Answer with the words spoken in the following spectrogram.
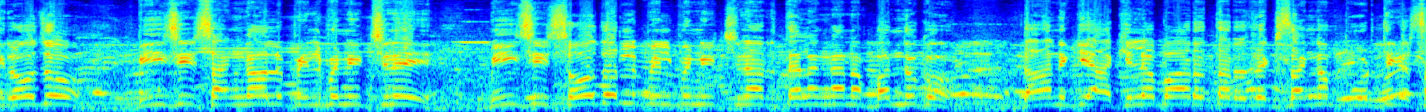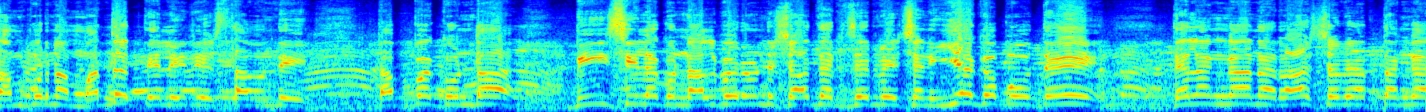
ఈరోజు బీసీ సంఘాలు పిలుపునిచ్చినాయి. బీసీ సోదరులు పిలుపునిచ్చినారు తెలంగాణ తెలంగాణ బంద్కు దానికి అఖిల భారత రజక సంఘం పూర్తిగా సంపూర్ణ మద్దతు తెలియజేస్తూ ఉంది. తప్పకుండా బీసీలకు నలభై రెండు శాతం రిజర్వేషన్ ఇవ్వకపోతే తెలంగాణ రాష్ట్ర వ్యాప్తంగా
